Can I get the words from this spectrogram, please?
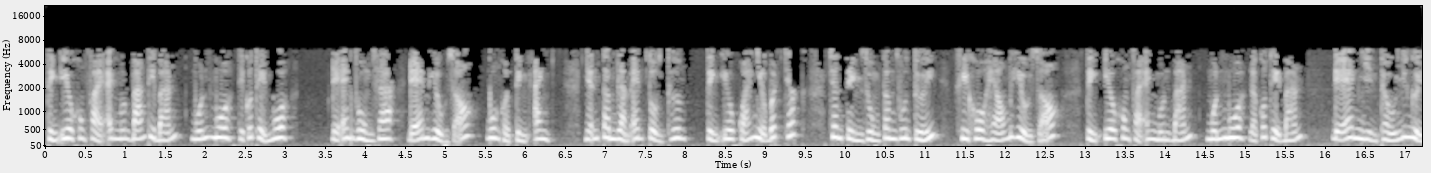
Tình yêu không phải anh muốn bán thì bán, muốn mua thì có thể mua. Để em vùng ra, để em hiểu rõ, buông khỏi tình anh. Nhẫn tâm làm em tổn thương, tình yêu quá nhiều bất chắc, chân tình dùng tâm vun tưới, khi khô héo mới hiểu rõ, tình yêu không phải anh muốn bán, muốn mua là có thể bán, để em nhìn thấu như người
